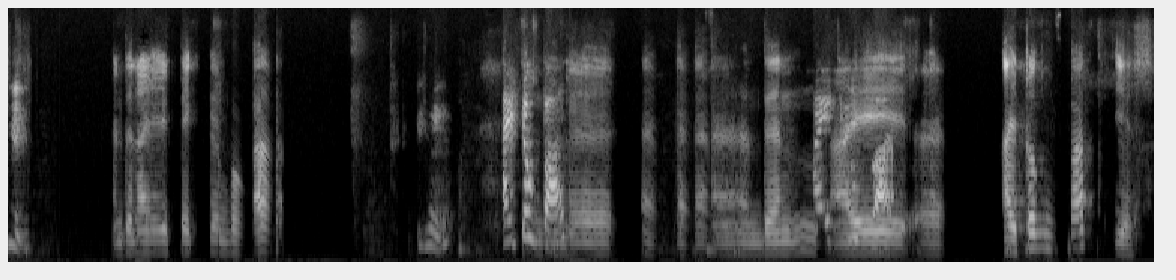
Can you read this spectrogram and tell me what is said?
Hmm. and then I take a bath, Hmm. I took bath. and, uh, and then I took bath. I uh, I took bath. Yes.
